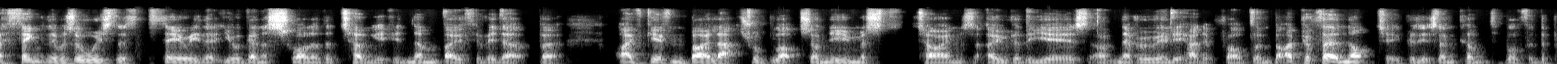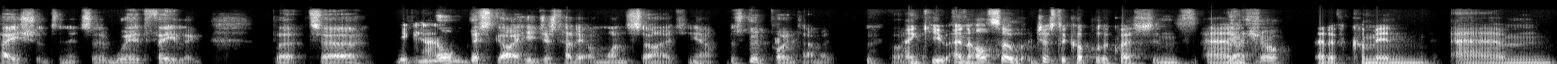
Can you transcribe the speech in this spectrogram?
I think there was always the theory that you were going to swallow the tongue if you numb both of it up. But I've given bilateral blocks on numerous times over the years. I've never really had a problem, but I prefer not to because it's uncomfortable for the patient and it's a weird feeling. But uh, you can. This guy, he just had it on one side. Yeah, that's a good point, Ahmed. Good point. Thank you. And also, just a couple of questions um, yeah, sure. that have come in. Um,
